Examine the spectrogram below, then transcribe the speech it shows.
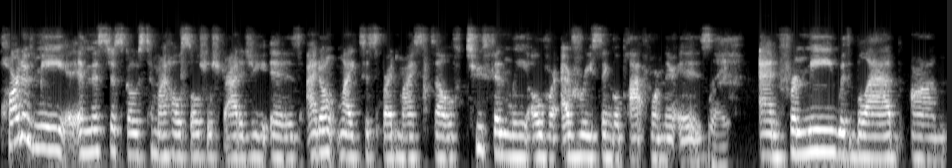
part of me, and this just goes to my whole social strategy, is I don't like to spread myself too thinly over every single platform there is. Right. And for me with Blab, um,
